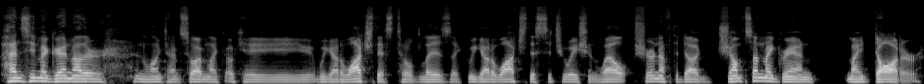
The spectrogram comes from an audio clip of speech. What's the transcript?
I hadn't seen my grandmother in a long time. So I'm like, okay, we got to watch this. Told Liz, like, we got to watch this situation. Well, sure enough, the dog jumps on my grand, my daughter.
